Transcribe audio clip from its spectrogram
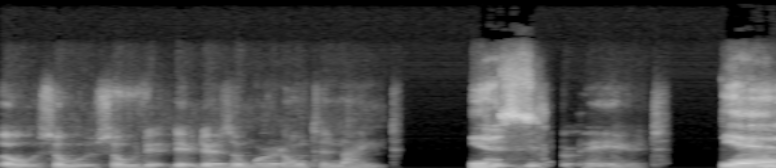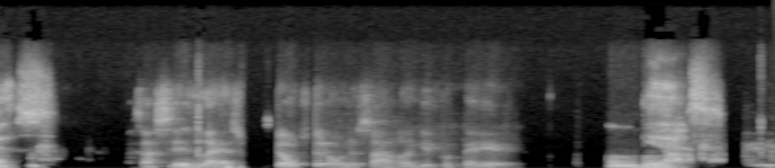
So, so, so th- th- there's a word on tonight. Yes. get prepared. Yes. As I said last week, don't sit on the sideline. Get prepared. Mm-hmm. Yes. I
